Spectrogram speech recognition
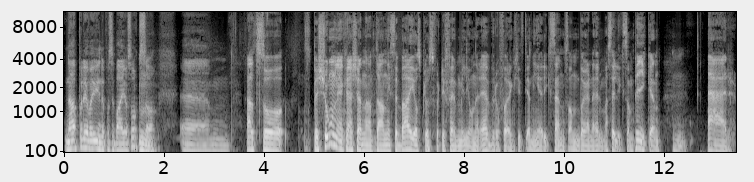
Napoli var ju inne på Ceballos också. Ehm, Alltså, personligen kan jag känna att Danny Ceballos plus 45 miljoner euro för en Christian Eriksen som börjar närma sig liksom piken är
